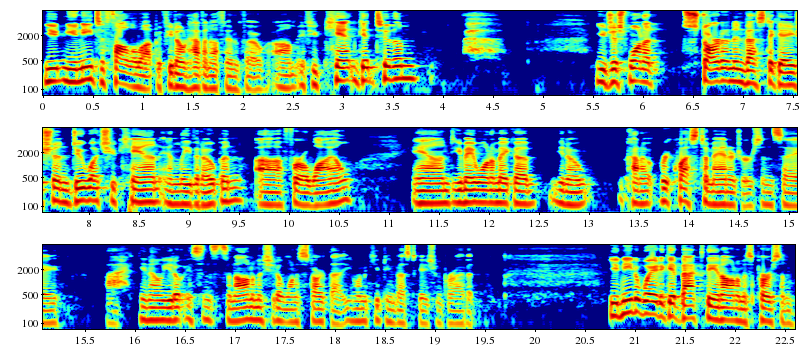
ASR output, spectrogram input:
you, you need to follow up if you don't have enough info. Um, if you can't get to them, you just want to start an investigation, do what you can, and leave it open uh, for a while. And you may want to make a, you know, kind of request to managers and say, ah, you know, you don't since it's anonymous, you don't want to start that. You want to keep the investigation private. You need a way to get back to the anonymous person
